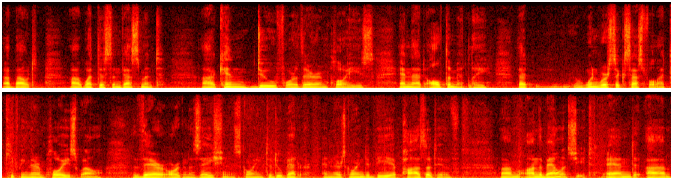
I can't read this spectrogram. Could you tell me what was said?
about uh, what this investment uh, can do for their employees, and that ultimately, that when we're successful at keeping their employees well, their organization is going to do better, and there's going to be a positive um, on the balance sheet. And, um,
